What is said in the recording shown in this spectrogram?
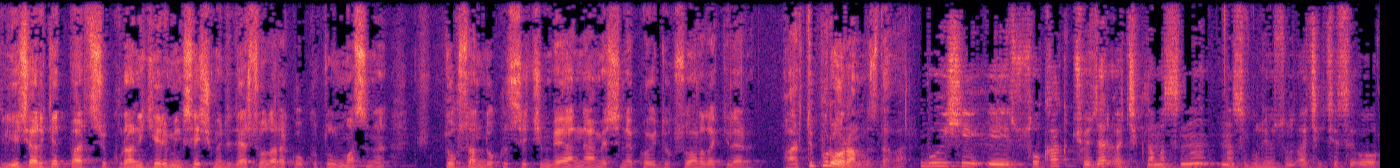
Milliyetçi Hareket Partisi Kur'an-ı Kerim'in seçmeli ders olarak okutulmasını 99 seçim beyannamesine koyduk. Sonradakiler Parti programımızda var. Bu işi e, sokak çözer açıklamasını nasıl buluyorsunuz? Açıkçası o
